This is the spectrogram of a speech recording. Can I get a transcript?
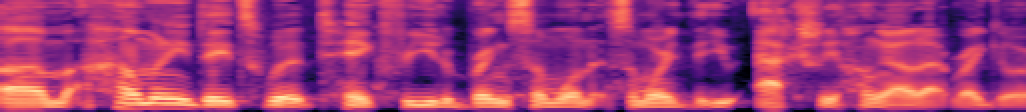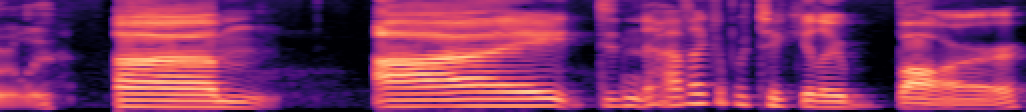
um, how many dates would it take for you to bring someone somewhere that you actually hung out at regularly? I didn't have like a particular bar.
